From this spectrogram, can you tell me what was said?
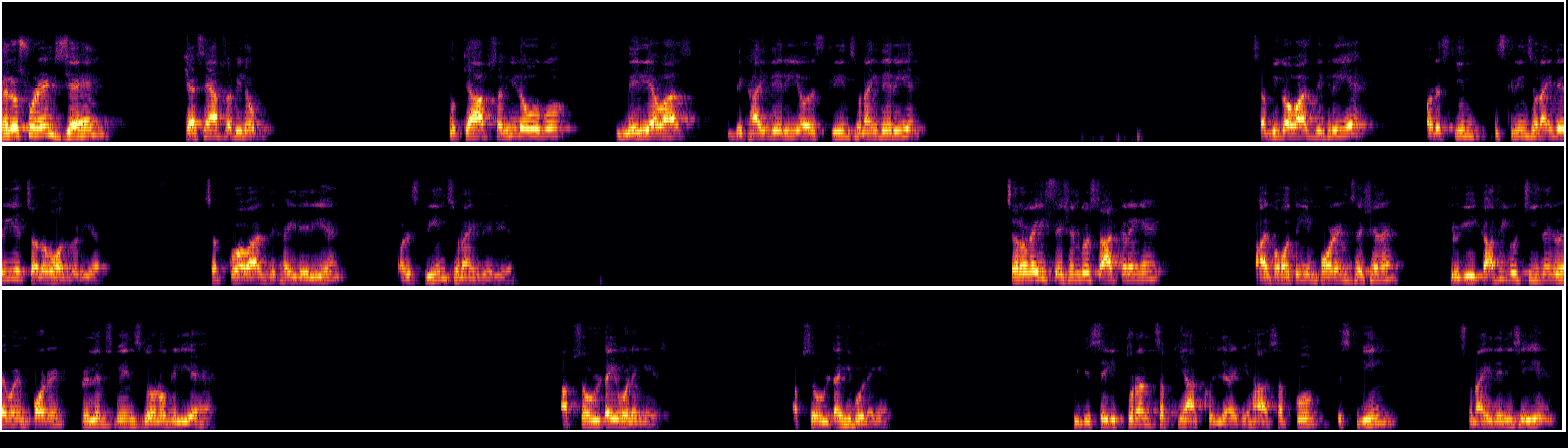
Hello students जय हिंद कैसे हैं आप सभी लोग? तो क्या आप सभी लोगों को मेरी आवाज़ दिखाई दे रही है और स्क्रीन सुनाई दे रही है? सभी को आवाज़ दिख रही है और स्क्रीन स्क्रीन सुनाई दे रही है? चलो, बहुत बढ़िया। सबको आवाज़ दिखाई दे रही है और स्क्रीन सुनाई दे रही है। चलो गई सेशन को स्टार्ट करेंगे। आज बहुत ही इंपॉर्टेंट सेशन है। क्योंकि काफ़ी कुछ चीज़ें जो है वो इंपॉर्टेंट प्रिलिम्स मेंस दोनों के लिए हैं। आपसे उल्टा ही बोलेंगे। आपसे उल्टा ही बोलेंगे कि जिससे कि तुरंत सबकी आँख खुल जाए कि हाँ सबको स्क्रीन सुनाई देनी चाहिए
